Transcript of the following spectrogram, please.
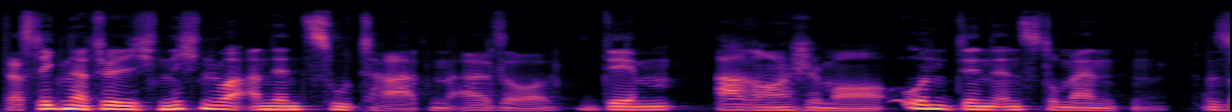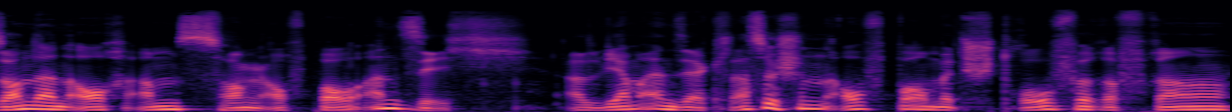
Das liegt natürlich nicht nur an den Zutaten, also dem Arrangement und den Instrumenten, sondern auch am Songaufbau an sich. Also wir haben einen sehr klassischen Aufbau mit Strophe, Refrain,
